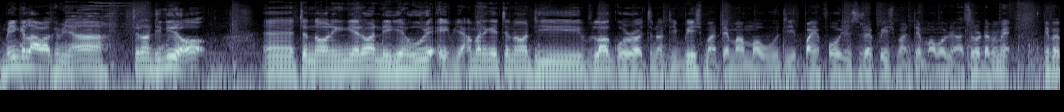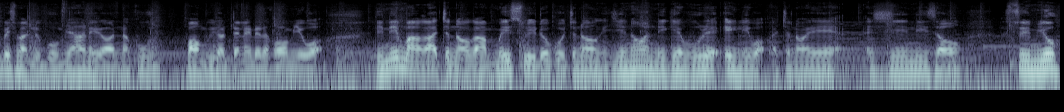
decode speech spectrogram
မင်္ဂလာပါခင်ဗျာကျွန်တော်ဒီနေ့တော့အဲကျွန်တော်ငယ်ငယ်တော့နေခဲ့ဘူးတဲ့အိမ်ဗျာအမှန်တကယ်ကျွန်တော်ဒီ vlog ကိုတော့ကျွန်တော်ဒီ page မှာတင်မှာမဟုတ်ဘူးဒီ Pine for you ဆိုတဲ့ page မှာတင်မှာပေါ့ဗျာဆိုတော့ဒါပေမဲ့ဒီဘက် page မှာလူပိုများနေတော့နှစ်ခုပေါင်းပြီးတော့တင်လိုက်တဲ့သဘောမျိုးပေါ့ဒီနေ့မှာကကျွန်တော်ကမိတ်ဆွေတို့ကိုကျွန်တော်ရင်တော့နေခဲ့ဘူးတဲ့အိမ်လေးပေါ့အဲကျွန်တော်ရဲ့အရင်နီဆုံးဆွေမျိုး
